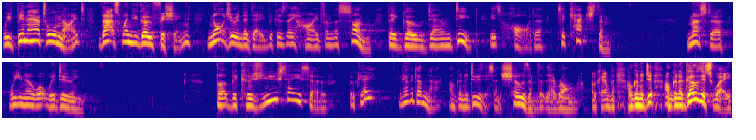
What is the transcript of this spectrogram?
We've been out all night. That's when you go fishing, not during the day because they hide from the sun. They go down deep. It's harder to catch them. Master, we know what we're doing. But because you say so, okay? Have you ever done that? I'm going to do this and show them that they're wrong. Okay, I'm going, I'm going to do. I'm going to go this way,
